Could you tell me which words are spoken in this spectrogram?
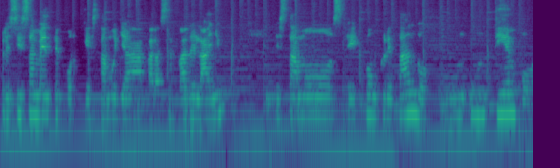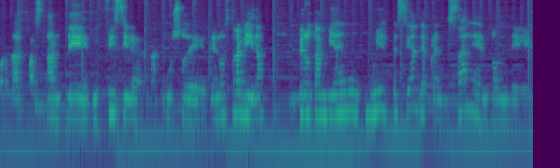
precisamente porque estamos ya para cerrar el año. Estamos eh, concretando un, tiempo, ¿verdad? Bastante difícil en el transcurso de, de nuestra vida, pero también muy especial de aprendizaje, en donde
